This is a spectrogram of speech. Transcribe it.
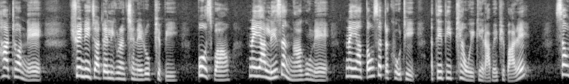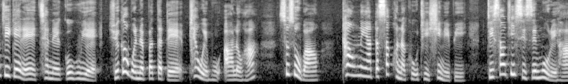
Hot Dot နဲ့ရွှေနေကြ Telegram Channel တို့ဖြစ်ပြီး post ပေါင်း245ခုနဲ့232ခုအထိအသီးသီးဖြန့်ဝေခဲ့တာပဲဖြစ်ပါတယ်။စောင့်ကြည့်ခဲ့တဲ့ Channel 9ခုရဲ့ရွေးကောက်ပွဲနဲ့ပတ်သက်တဲ့ဖြန့်ဝေမှုအားလုံးဟာစုစုပေါင်း1218ခုအထိရှိနေပြီးဒီစောင့်ကြည့်စစ်ဆေးမှုတွေဟာ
